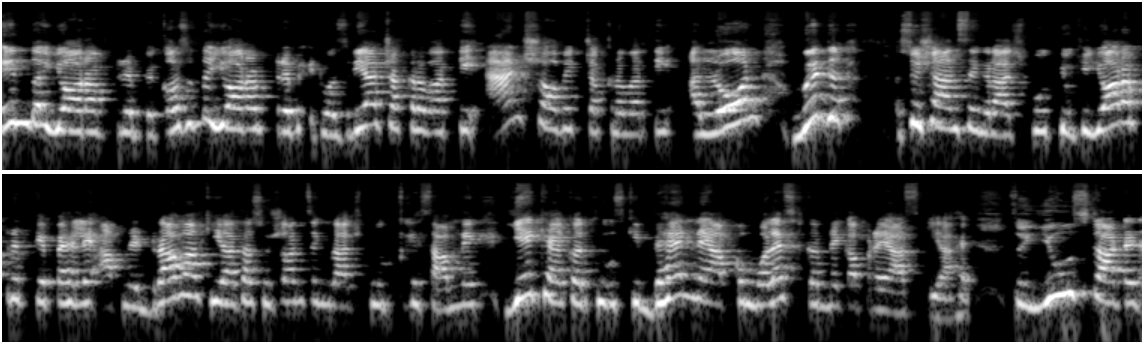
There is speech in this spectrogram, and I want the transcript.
in the Europe trip because of the Europe trip it was Rhea Chakraborty and Showik Chakraborty alone with Sushant Singh Rajput, क्योंकि यूरोप ट्रिप के पहले आपने ड्रामा किया था सुशांत सिंह राजपूत के सामने। ये कहकर कि उसकी बहन ने आपको मोलेस्ट करने का प्रयास किया है। So you started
